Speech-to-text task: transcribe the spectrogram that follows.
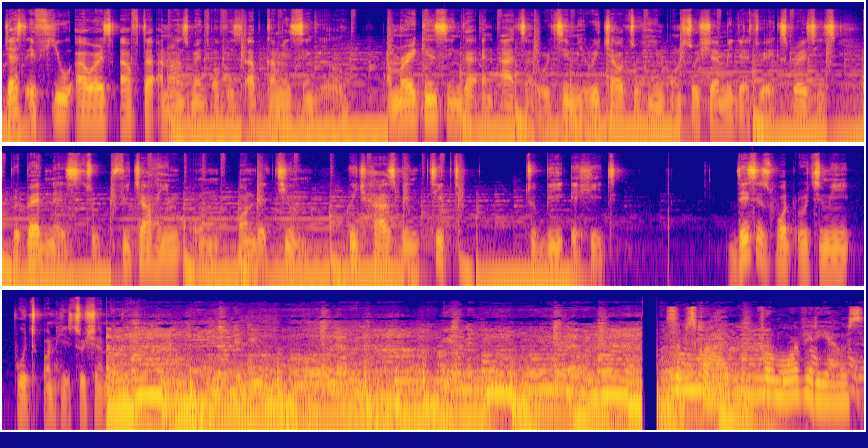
Just a few hours after announcement of his upcoming single, American singer and actor Rotimi reached out to him on social media to express his preparedness to feature him on, on the tune, which has been tipped to be a hit. This is what Rotimi put on his social media. Subscribe for more videos.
